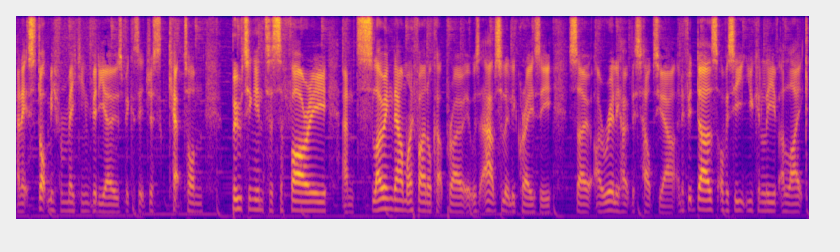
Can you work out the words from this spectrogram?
and it stopped me from making videos because it just kept on booting into Safari and slowing down my Final Cut Pro. It was absolutely crazy. So I really hope this helps you out. And if it does, obviously you can leave a like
